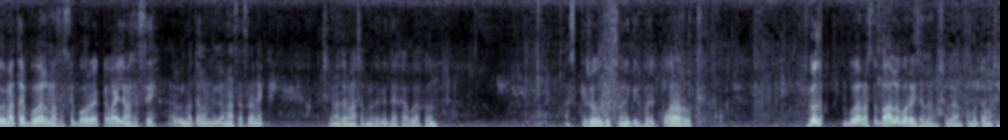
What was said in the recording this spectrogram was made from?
ওই মাথায় বোয়াল মাছ আছে, বড় একটা বাইলা মাছ আছে, আর ওই মাথায় আলহামদুলিল্লাহ মাছ আছে অনেক। সেই মাথার মাছ আপনাদেরকে দেখাবো এখন। আজকে রোদ উঠছে, অনেকদিন পরে কড়া রোদ। বোয়াল মাছ তো ভালো বড় হয়েছিল তো মোটামুটি।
